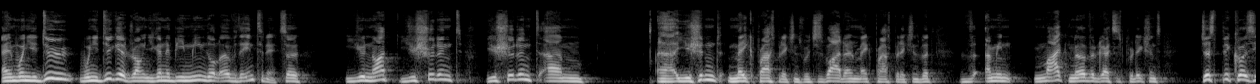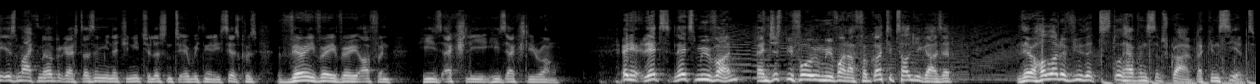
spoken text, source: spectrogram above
And when you do, when you do get it wrong, you're going to be memed all over the internet. So you're not, you shouldn't, you shouldn't, um, uh, you shouldn't make price predictions, which is why I don't make price predictions. But th- I mean, Mike Novogratz's predictions, just because he is Mike Novogratz doesn't mean that you need to listen to everything that he says, because very, very, very often he's actually he's actually wrong. Anyway, let's let's move on. And just before we move on, I forgot to tell you guys that there are a whole lot of you that still haven't subscribed. I can see it.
